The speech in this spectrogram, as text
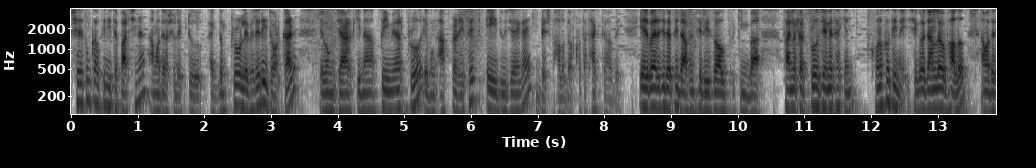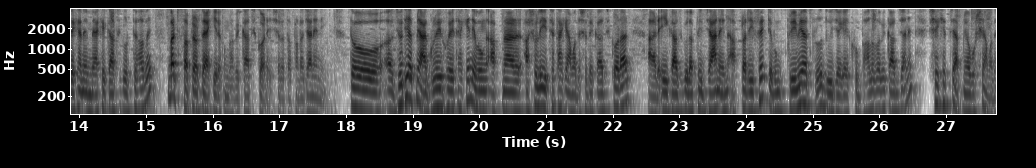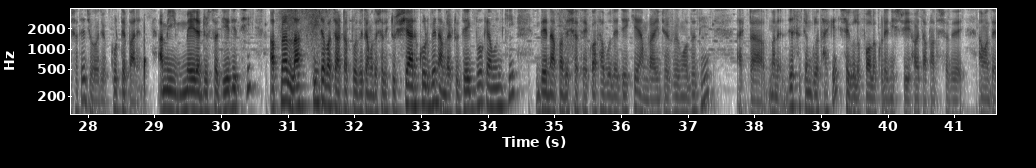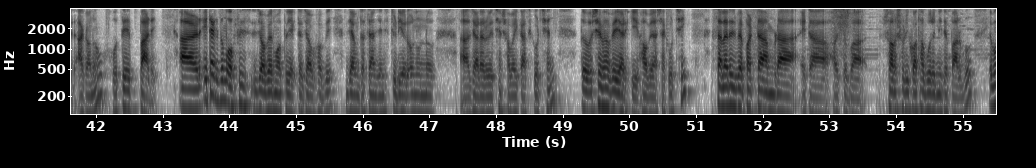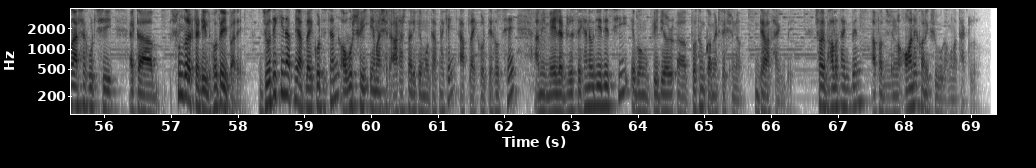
সেরকম কাউকে নিতে পারছি না। আমাদের আসলে একটু একদম প্রো লেভেলেরই দরকার, এবং যার কিনা প্রিমিয়ার প্রো এবং আফটার ইফেক্ট এই দুই জায়গায় বেশ ভালো দক্ষতা থাকতে হবে। এর বাইরে যদি আপনি ডাভেন্সি রিজলভ কিংবা ফাইনাল কাট প্রো জেনে থাকেন, কোনো ক্ষতি নেই, সেগুলো জানলেও ভালো। আমাদের এখানে ম্যাকে কাজ করতে হবে বাট সফটওয়্যার তো একই রকমভাবে কাজ করে, সেটা তো আপনারা জানেনই। তো যদি আপনি আগ্রহী হয়ে থাকেন এবং আপনার আসলে ইচ্ছে থাকে আমাদের সাথে কাজ করার। আর এই কাজগুলো আপনি জানেন, আপনার ইফেক্ট এবং প্রিমিয়ার প্রো দুই জায়গায় খুব ভালোভাবে কাজ জানেন, সেক্ষেত্রে আপনি অবশ্যই আমাদের সাথে যোগাযোগ করতে পারেন। আমি মেইল অ্যাড্রেসটা দিয়ে দিচ্ছি। আপনার লাস্ট তিনটা বা চারটা প্রজেক্ট আমাদের সাথে একটু শেয়ার করবেন, আমরা একটু দেখব কেমন কি দেন আপনাদের সাথে কথা বলে ডেকে আমরা ইন্টারভিউর মধ্যে দিয়ে একটা মানে যে সিস্টেমগুলো থাকে সেগুলো ফলো করে নিশ্চয়ই হয়তো আপনাদের সাথে আমাদের আগানো হতে পারে। আর এটা একদম অফিস জবের মতোই একটা জব হবে, যেমনটা স্যামজেন স্টুডিওর অন্যান্য যারা রয়েছেন সবাই কাজ করছেন। তো সেভাবেই আর কি হবে আশা করছি। স্যালারির ব্যাপারটা আমরা এটা হয়তো বা সরাসরি কথা বলে নিতে পারব এবং আশা করছি একটা সুন্দর একটা ডিল হতেই পারে। যদি কিনা আপনি অ্যাপ্লাই করতে চান, অবশ্যই এ মাসের আঠাশ তারিখের মধ্যে আপনাকে অ্যাপ্লাই করতে হচ্ছে। আমি মেইল অ্যাড্রেস এখানেও দিয়ে দিচ্ছি এবং ভিডিওর প্রথম কমেন্ট সেকশনেও দেওয়া থাকবে। সবাই ভালো থাকবেন। আপনাদের জন্য অনেক অনেক শুভকামনা থাকল।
